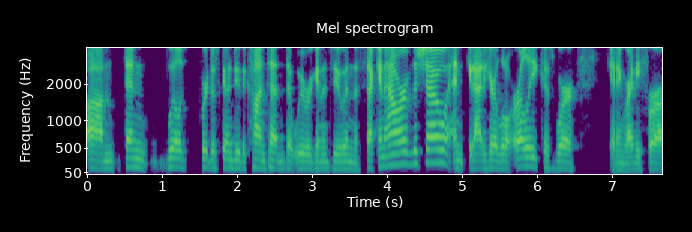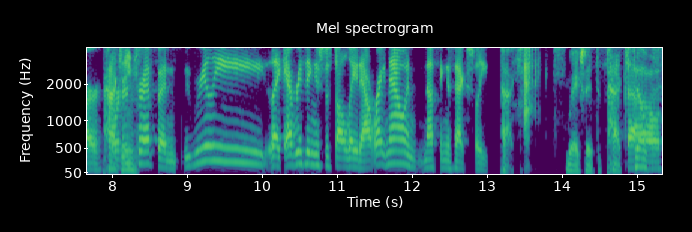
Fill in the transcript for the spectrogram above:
um, then we'll we're just going to do the content that we were going to do in the second hour of the show and get out of here a little early because we're getting ready for our Packing. border trip and we really like everything is just all laid out right now and nothing is actually Pack. packed. We actually have to pack so, still.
